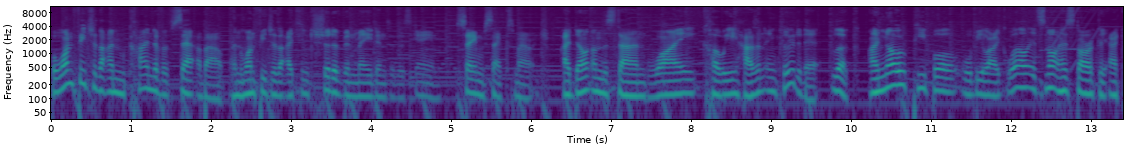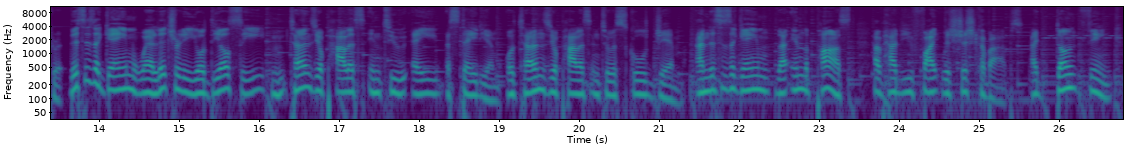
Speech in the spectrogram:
But one feature that I'm kind of upset about, and one feature that I think should have been made into this game same sex marriage. I don't understand why Koei hasn't included it. Look, I know people will be like, well, it's not historically accurate. This is a game where literally your DLC turns your palace into a, a stadium or turns your palace into a school gym. And this is a game that in the past have had you fight with shish kebabs. I don't think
